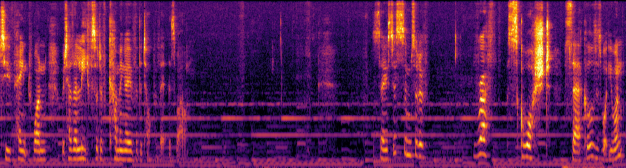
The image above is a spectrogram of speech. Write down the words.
to paint one which has a leaf sort of coming over the top of it as well. So it's just some sort of rough squashed circles is what you want.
